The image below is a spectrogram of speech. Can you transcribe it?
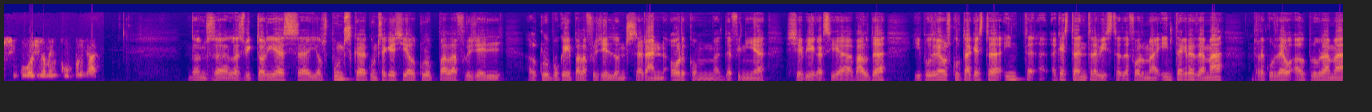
psicològicament complicat. Doncs eh, les victòries eh, i els punts que aconsegueixi el club Palafrugell, el club hoquei Palafrugell doncs seran or, com definia Xavier García Balda, i podreu escoltar aquesta, aquesta entrevista de forma íntegra demà, recordeu, el programa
